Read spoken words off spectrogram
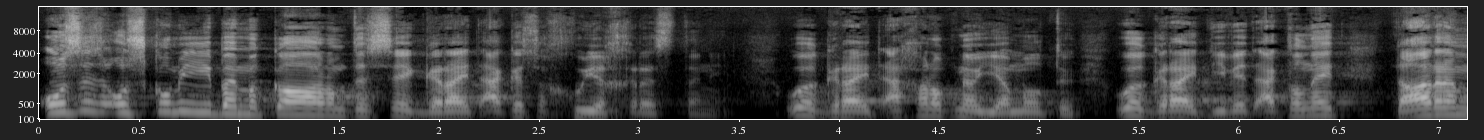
Ons is ons kom hier by mekaar om te sê, "Great, ek is 'n goeie Christen nie." O, great, ek gaan ook nou hemel toe. O, great, jy weet, ek wil net daarom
